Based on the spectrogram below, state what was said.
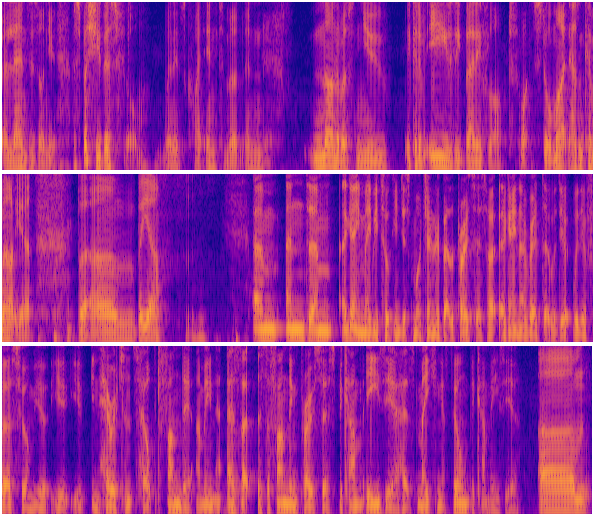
a lens is on you, especially this film when it's quite intimate and. None of us knew it could have easily belly flopped. Well, it still might. It hasn't come out yet, but um, but yeah, Um, and um, again, maybe talking just more generally about the process. I, again, I read that with your with your first film, you, you, you inheritance helped fund it. I mean, as that as the funding process become easier, has making a film become easier? Um,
